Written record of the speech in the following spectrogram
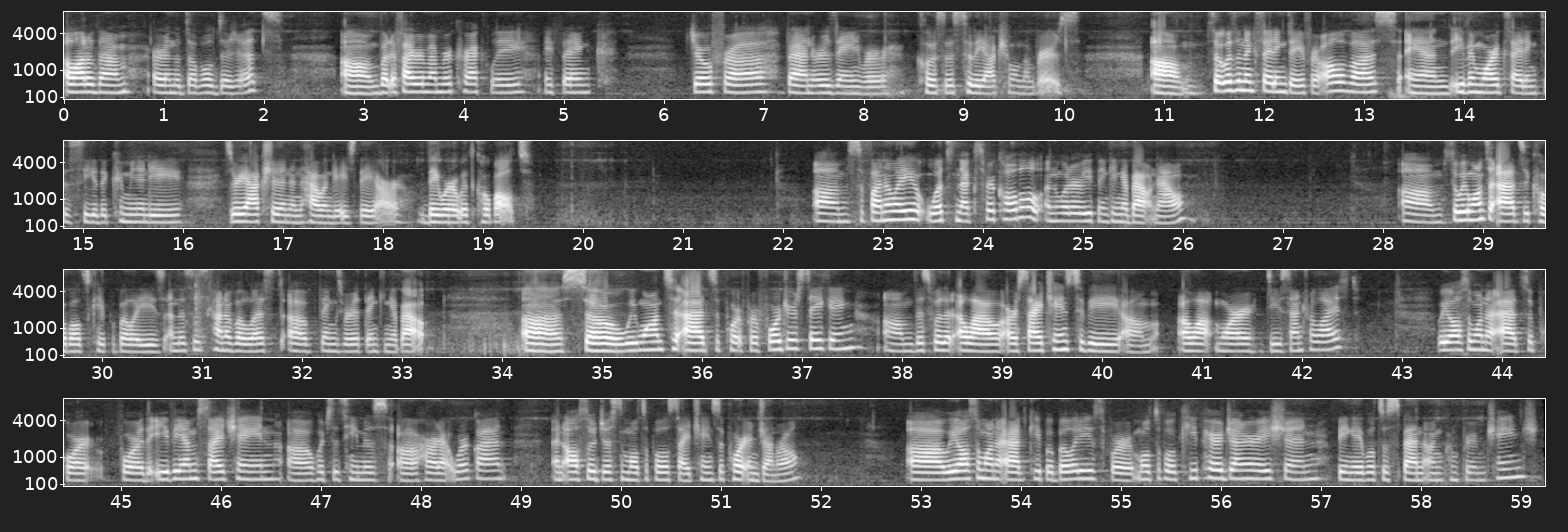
A lot of them are in the double digits. Um, but if I remember correctly, I think Jofra, Ben, or Zane were closest to the actual numbers. Um, so it was an exciting day for all of us, and even more exciting to see the community's reaction and how engaged they are. They were with Cobalt. Um, so finally, what's next for Cobalt and what are we thinking about now? Um, so we want to add to Cobalt's capabilities, and this is kind of a list of things we're thinking about. Uh, so we want to add support for forger staking. Um, this would allow our sidechains to be um, a lot more decentralized. We also want to add support for the EVM sidechain, uh, which the team is uh, hard at work on, and also just multiple sidechain support in general. Uh, we also want to add capabilities for multiple key pair generation, being able to spend unconfirmed change,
